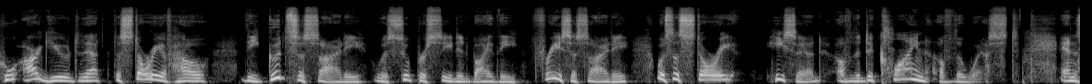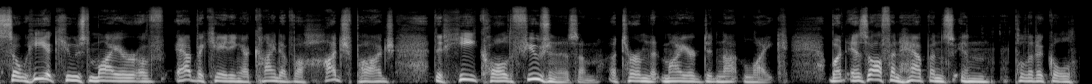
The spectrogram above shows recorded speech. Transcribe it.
who argued that the story of how the good society was superseded by the free society was the story he said, of the decline of the West. And so he accused Meyer of advocating a kind of a hodgepodge that he called fusionism, a term that Meyer did not like. But as often happens in political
